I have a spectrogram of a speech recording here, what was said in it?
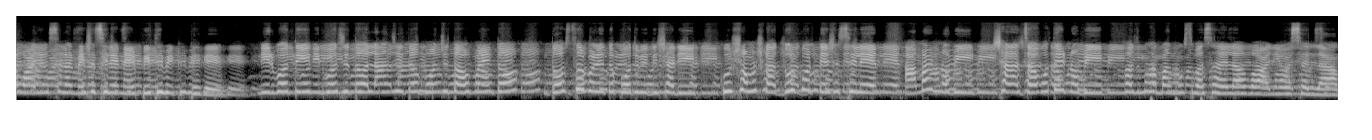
আলাইহি ওয়াসাল্লাম এসেছিলেন এই পৃথিবী থেকে। নির্বতী, নির্বচিত, লাঞ্ছিত, বঞ্চিত, অপমানিত দস্তবলিত প্রতিবিধিশালী কুসংস্কার দূর করতে এসেছিলেন। আমার নবী সারা জগতের নবী হযরত মুহাম্মদ সাল্লাল্লাহু আলাইহি ওয়াসাল্লাম।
